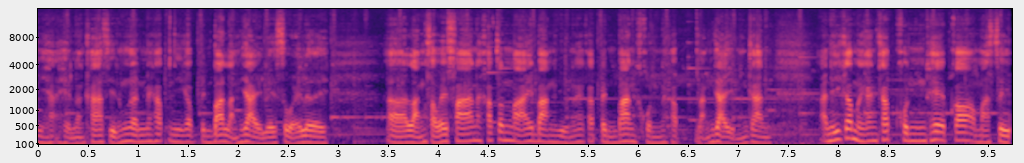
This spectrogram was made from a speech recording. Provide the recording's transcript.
นี่ฮะเห็นหลังคาสีน้ำเงินไหมครับนี่ก็เป็นบ้านหลังใหญ่เลยสวยเลยหลังเสาไฟฟ้านะครับต้นไม้บังอยู่นะครับเป็นบ้านคนนะครับหลังใหญ่เหมือนกัน อันนี้ก็เหมือนกันครับคนกรุงเทพก็มาซื้อ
